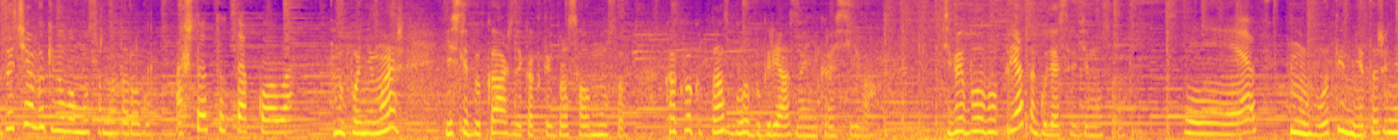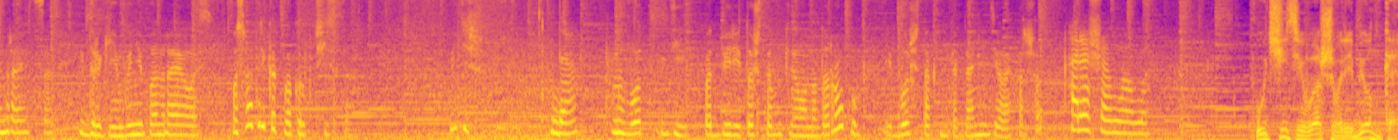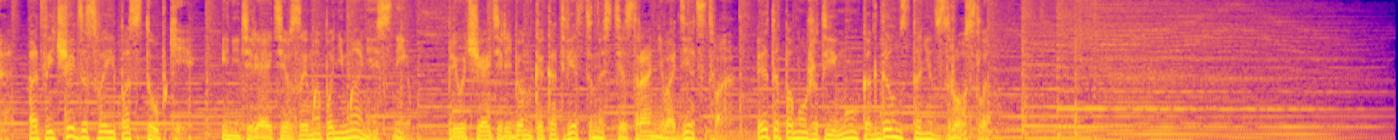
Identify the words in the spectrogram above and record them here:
зачем выкинула мусор на дорогу? А что тут такого? Ну, понимаешь, если бы каждый, как ты, бросал мусор, как вокруг нас было бы грязно и некрасиво. Тебе было бы приятно гулять среди мусора? Нет. Ну вот, и мне тоже не нравится. И другим бы не понравилось. Посмотри, как вокруг чисто. Видишь? Да. Ну вот, иди, подбери то, что выкинула на дорогу, и больше так никогда не делай, хорошо? Хорошо, мама. Учите вашего ребенка отвечать за свои поступки и не теряйте взаимопонимания с ним. Приучайте ребенка к ответственности с раннего детства. Это поможет ему, когда он станет взрослым.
